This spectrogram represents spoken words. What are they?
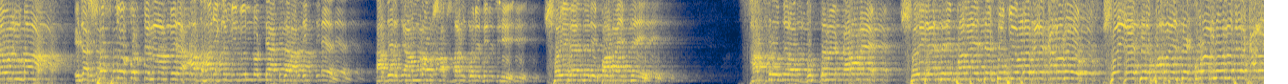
দেওয়ান বাপ। এটা সহ্য করতে না পেরে আজহারিকে বিভিন্ন ট্যাগ যারা দিচ্ছেন, তাদেরকে আমরাও সাবধান করে দিচ্ছি। শহীদ পালাইছে। ছাত্রদের অভ্যুত্থানের কারণে শৈলাসের পালাইছে টুপিওয়ালাদের কারণে শৈলাসের পালাইছে কোরআনওয়ালাদের কারণে।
